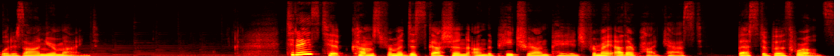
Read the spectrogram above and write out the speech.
what is on your mind. Today's tip comes from a discussion on the Patreon page for my other podcast, Best of Both Worlds.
